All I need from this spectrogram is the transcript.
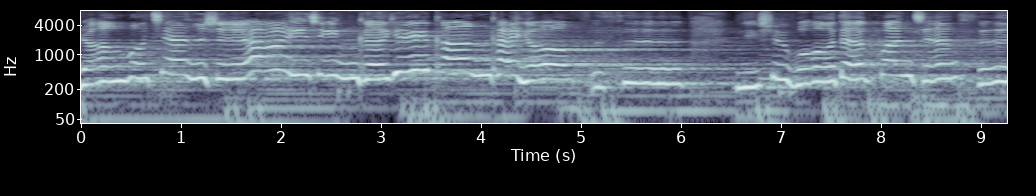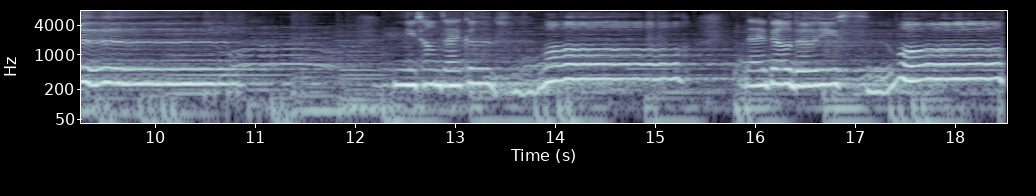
让我见识爱情可以慷慨又自私，你是我的关键词，你藏在歌词梦。代表的意思，我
